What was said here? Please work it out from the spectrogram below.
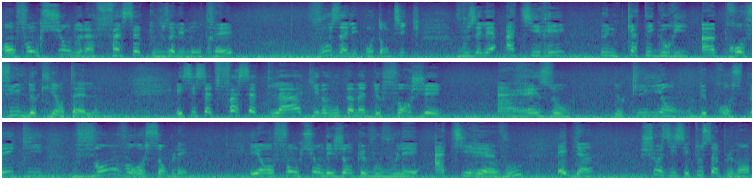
en fonction de la facette que vous allez montrer, vous allez authentique, vous allez attirer une catégorie, un profil de clientèle. Et c'est cette facette-là qui va vous permettre de forger un réseau de clients ou de prospects qui vont vous ressembler. Et en fonction des gens que vous voulez attirer à vous, eh bien, choisissez tout simplement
